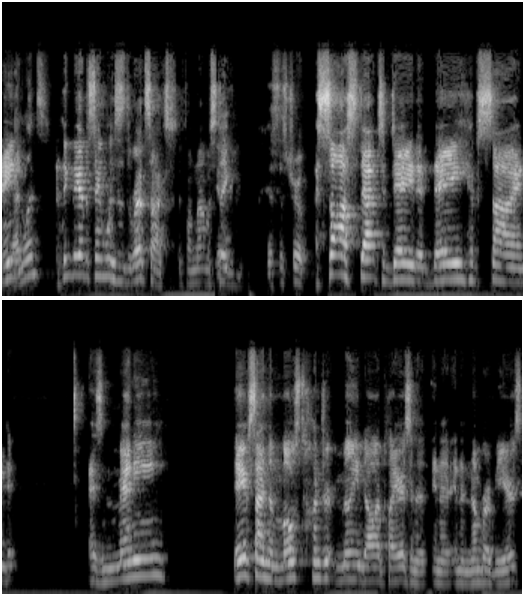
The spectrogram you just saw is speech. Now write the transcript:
ain't. nine wins. I think they got the same wins as the Red Sox, if I'm not mistaken. This is true. I saw a stat today that they have signed as many. They have signed the most hundred million dollar players in a, in a in a number of years,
